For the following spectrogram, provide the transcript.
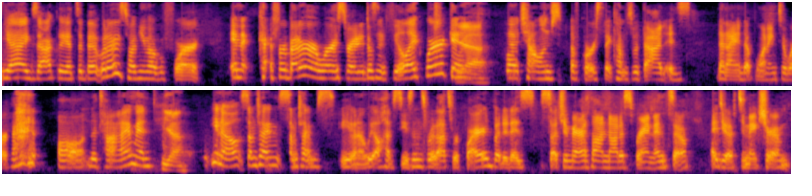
Yeah, exactly. It's a bit what I was talking about before. And for better or worse, right? It doesn't feel like work. And yeah. the challenge, of course, that comes with that is that I end up wanting to work on it all the time. And yeah, you know, sometimes, sometimes, you know, we all have seasons where that's required, but it is such a marathon, not a sprint. And so I do have to make sure I'm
